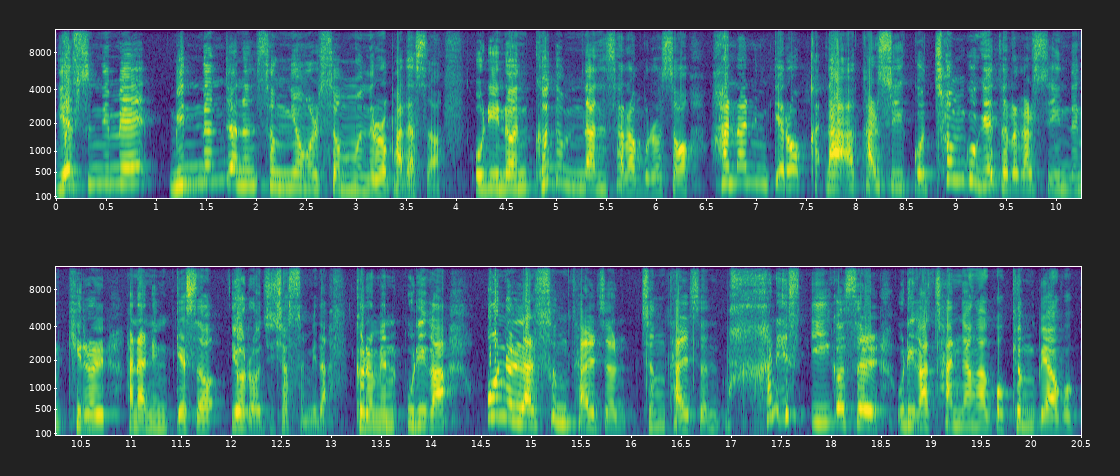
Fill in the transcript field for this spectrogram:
예수님의 믿는 자는 성령을 선문으로 받아서 우리는 거듭난 사람으로서 하나님께로 나아갈 수 있고 천국에 들어갈 수 있는 길을 하나님께서 열어주셨습니다. 그러면 우리가 오늘날 성탈전, 정탈전 많이 이것을 우리가 찬양하고 경배하고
